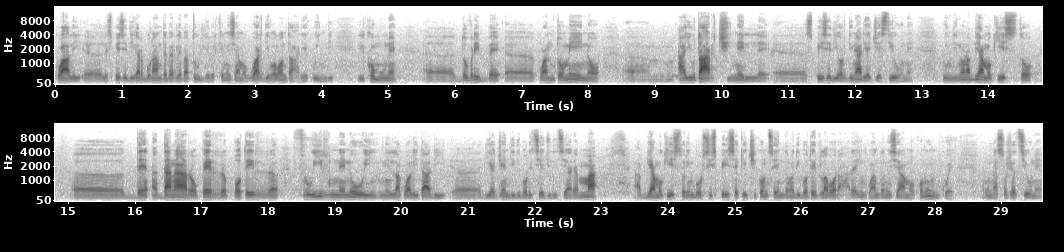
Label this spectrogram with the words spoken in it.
quali eh, le spese di carburante per le pattuglie, perché noi siamo guardie volontarie, quindi il Comune eh, dovrebbe eh, quantomeno ehm, aiutarci nelle eh, spese di ordinaria gestione, quindi non abbiamo chiesto eh, de denaro per poter fruirne noi nella qualità di, eh, di agenti di polizia giudiziaria, ma abbiamo chiesto rimborsi spese che ci consentono di poter lavorare in quanto noi siamo comunque un'associazione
